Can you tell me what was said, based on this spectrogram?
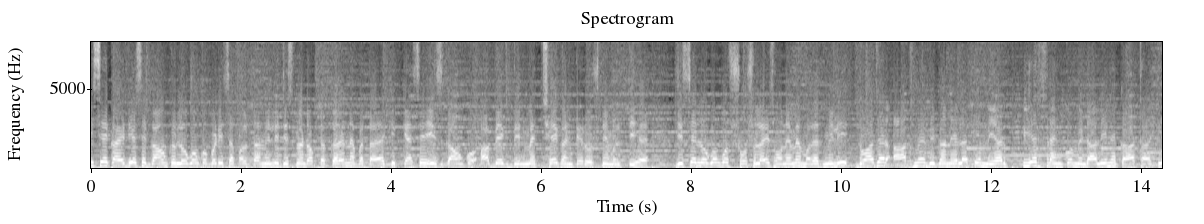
इस एक आइडिया से गाँव के लोगों को बड़ी सफलता मिली, जिसमें डॉक्टर करण ने बताया कि कैसे इस गाँव को अब एक दिन में छह घंटे रोशनी मिलती है। जिससे लोगों को सोशलाइज होने में मदद मिली। 2008 में विगानेला के मेयर पियर फ्रेंको मिडाली ने कहा था कि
